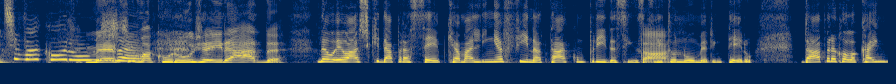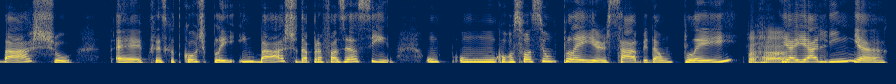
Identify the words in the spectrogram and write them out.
Mete uma coruja. Mete uma coruja irada. Não, eu acho que dá pra ser, porque é uma linha fina, tá? Comprida, assim, Tá. escrito o número inteiro. Dá pra colocar embaixo, é, porque tá escrito Coldplay. Embaixo dá pra fazer assim, um, um, como se fosse um player, sabe? Dá um play. Aham. E aí a linha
